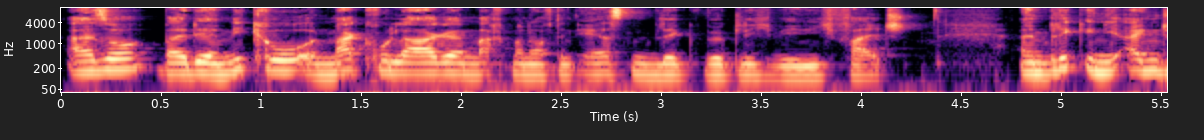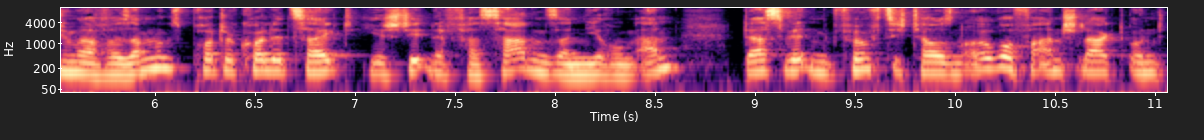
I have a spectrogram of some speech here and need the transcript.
also bei der Mikro- und Makrolage macht man auf den ersten Blick wirklich wenig falsch. Ein Blick in die Eigentümerversammlungsprotokolle zeigt, hier steht eine Fassadensanierung an. Das wird mit 50.000 Euro veranschlagt und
